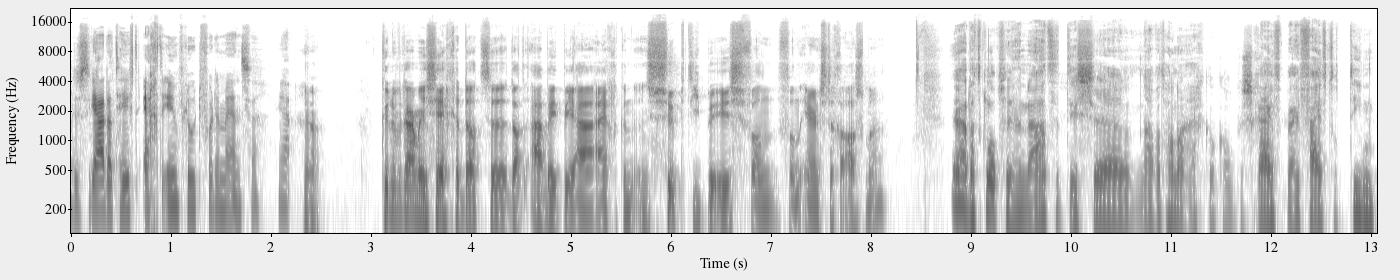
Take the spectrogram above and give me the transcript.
Dus ja, dat heeft echt invloed voor de mensen. Ja. Kunnen we daarmee zeggen dat, dat ABPA eigenlijk een, een subtype is van, van ernstige astma? Ja, dat klopt inderdaad. Het is, eh, nou, wat Hanna eigenlijk ook al beschrijft, bij 5 tot 10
